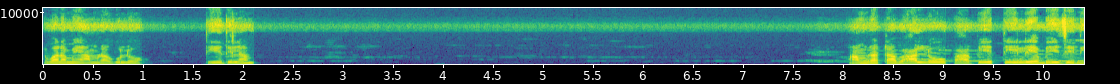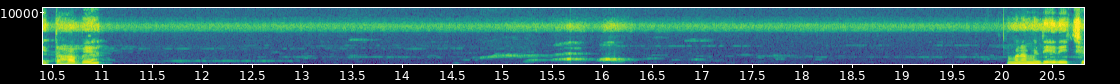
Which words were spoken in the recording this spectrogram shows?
এবার আমি আমড়াগুলো দিয়ে দিলাম। আমড়াটা ভালোভাবে তেলে ভেজে নিতে হবে। এবার আমি দিয়ে দিচ্ছি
